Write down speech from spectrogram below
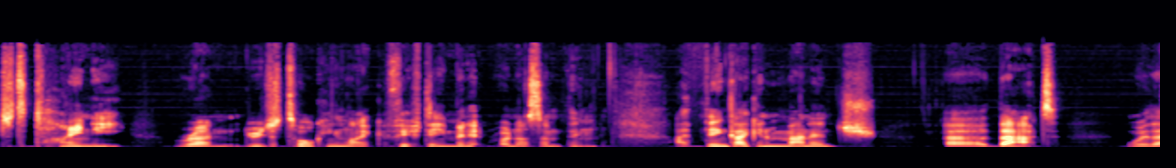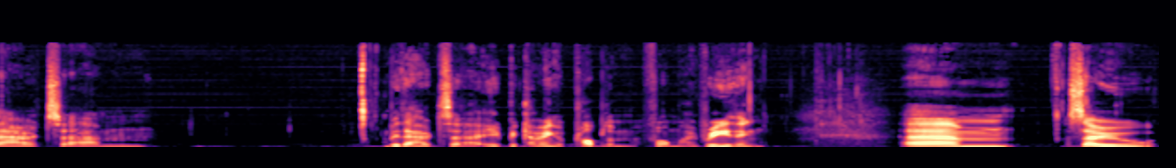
just a tiny run. You're just talking like a 15 minute run or something. I think I can manage uh, that without um, without uh, it becoming a problem for my breathing. Um, so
